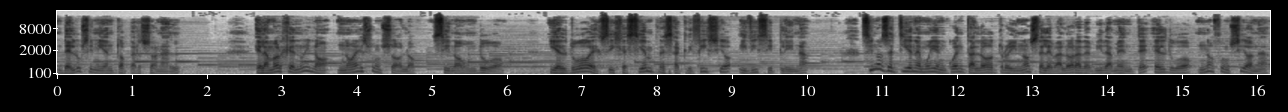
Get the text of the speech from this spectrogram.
de lucimiento personal. El amor genuino no es un solo, sino un dúo y el dúo exige siempre sacrificio y disciplina. Si no se tiene muy en cuenta al otro y no se le valora debidamente, el dúo no funciona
